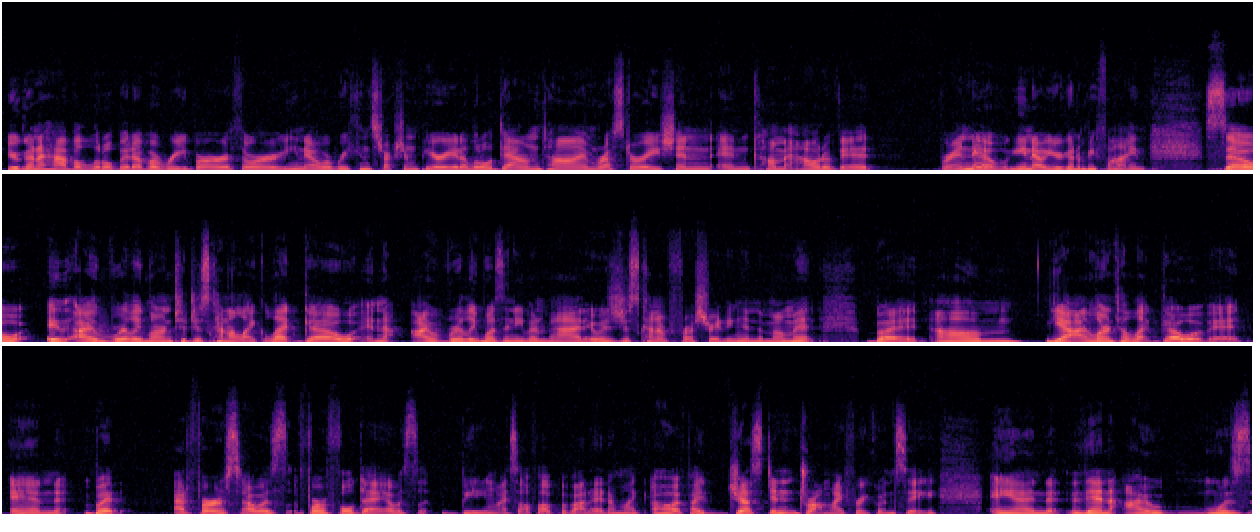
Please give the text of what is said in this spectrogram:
You're going to have a little bit of a rebirth or, you know, a reconstruction period, a little downtime, restoration, and come out of it brand new. You know, you're going to be fine. So it, I really learned to just kind of like let go. And I really wasn't even mad. It was just kind of frustrating in the moment. But um, yeah, I learned to let go of it. And, but at first I was for a full day I was beating myself up about it. I'm like, "Oh, if I just didn't drop my frequency." And then I was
